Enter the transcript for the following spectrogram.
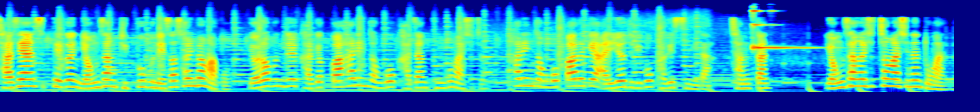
자세한 스펙은 영상 뒷부분에서 설명하고 여러분들 가격 과 할인 정보 가장 궁금하시죠? 할인 정보 빠르게 알려드리고 가겠습니다. 잠깐 영상을 시청하시는 동안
